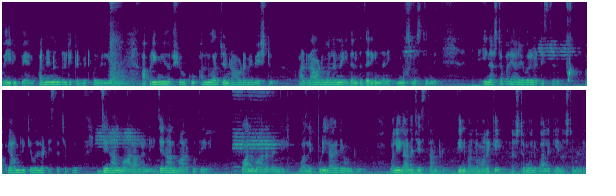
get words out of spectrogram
వెయ్యి రూపాయలు పన్నెండు వందలు టికెట్ పెట్టుకొని వెళ్ళారు ఆ ప్రీమియర్ షోకు అల్లు అర్జున్ రావడమే వేస్ట్. ఆడు రావడం వల్లనే ఇదంతా జరిగిందని న్యూస్లో వస్తుంది ఈ నష్టపరిహారం ఎవరు కట్టిస్తారు? ఆ ఫ్యామిలీకి ఎవరు కట్టిస్తారు చెప్పుడు జనాలు మారాలండి. జనాలు మారపోతే వాళ్ళు మారారండి. వాళ్ళు ఎప్పుడు ఇలాగనే ఉంటారు. వాళ్ళు ఇలానే చేస్తూ ఉంటారు దీనివల్ల మనకే నష్టం కానీ వాళ్ళకే నష్టం అండి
